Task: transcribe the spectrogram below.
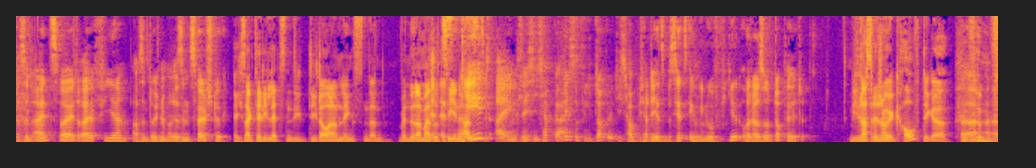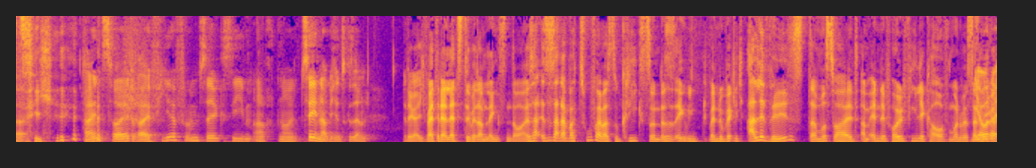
Das sind eins, zwei, drei, vier. Ach, sind durchnummeriert. Das sind zwölf Stück. Ich sag dir, die letzten, die, die dauern am längsten dann. Wenn du dann mal so es 10 hast. geht eigentlich. Ich habe gar nicht so viele doppelt. Ich glaube, ich hatte jetzt bis jetzt irgendwie nur vier oder so doppelt. Wie viel hast du denn schon gekauft, Digga? Äh, 50. Eins, zwei, drei, vier, fünf, sechs, sieben, acht, neun, zehn habe ich insgesamt. Digga, ich wette, der letzte wird am längsten dauern. Es ist halt- einfach Zufall, was du kriegst. Und das ist irgendwie, wenn du wirklich alle willst, dann musst du halt am Ende voll viele kaufen. Und wirst dann Ja, oder,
